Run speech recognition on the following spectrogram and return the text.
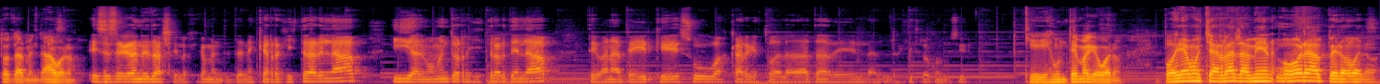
Totalmente. Ah, bueno. Ese es el gran detalle, lógicamente. Tenés que registrar en la app y al momento de registrarte en la app te van a pedir que subas, cargues toda la data del registro de conducir. Que es un tema que, bueno, podríamos charlar también Uf, ahora, pero no. bueno.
